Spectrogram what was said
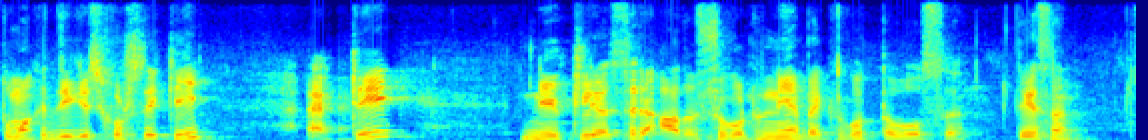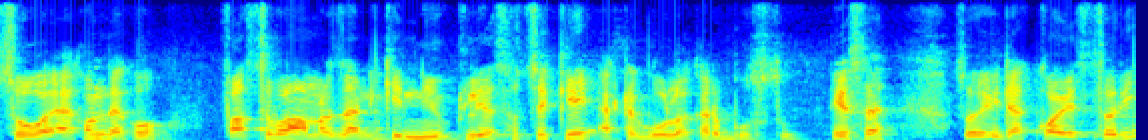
তোমাকে জিজ্ঞেস করছে কি? একটি নিউক্লিয়াসের আদর্শ গঠন নিয়ে ব্যাখ্যা করতে বলছে, ঠিক আছে? সো এখন দেখো ফার্স্ট অফ অল আমরা জানি কি, নিউক্লিয়াস হচ্ছে কি? একটা গোলাকার বস্তু, ঠিক আছে? সো এটা কয় স্তরী?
